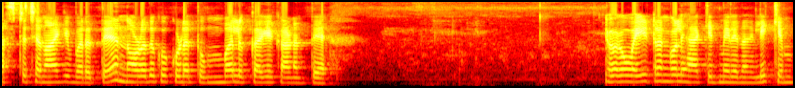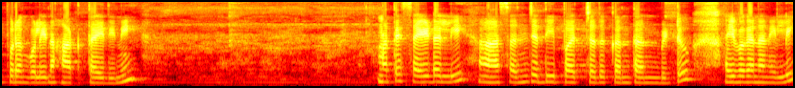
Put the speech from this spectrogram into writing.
ಅಷ್ಟು ಚೆನ್ನಾಗಿ ಬರುತ್ತೆ. ನೋಡೋದಕ್ಕೂ ಕೂಡ ತುಂಬ ಲುಕ್ಕಾಗಿ ಕಾಣುತ್ತೆ. ಇವಾಗ ವೈಟ್ ರಂಗೋಲಿ ಹಾಕಿದ ಮೇಲೆ ನಾನಿಲ್ಲಿ ಕೆಂಪು ರಂಗೋಲಿನ ಹಾಕ್ತಾ ಇದ್ದೀನಿ. ಮತ್ತು ಸೈಡಲ್ಲಿ ಸಂಜೆ ದೀಪ ಹಚ್ಚೋದಕ್ಕಂತ ಅಂದ್ಬಿಟ್ಟು ಇವಾಗ ನಾನಿಲ್ಲಿ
